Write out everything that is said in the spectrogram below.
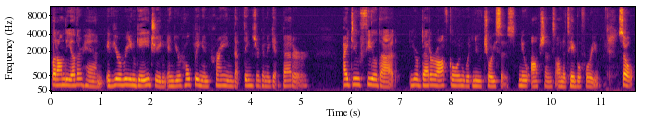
But on the other hand, if you're re-engaging and you're hoping and praying that things are going to get better, I do feel that you're better off going with new choices, new options on the table for you. So,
